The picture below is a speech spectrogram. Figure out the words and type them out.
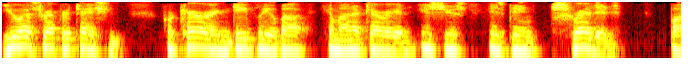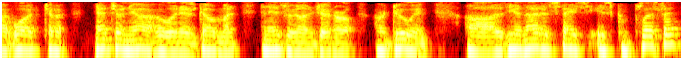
U.S. reputation for caring deeply about humanitarian issues is being shredded by what uh, Netanyahu and his government and Israel in general are doing. Uh, the United States is complicit.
